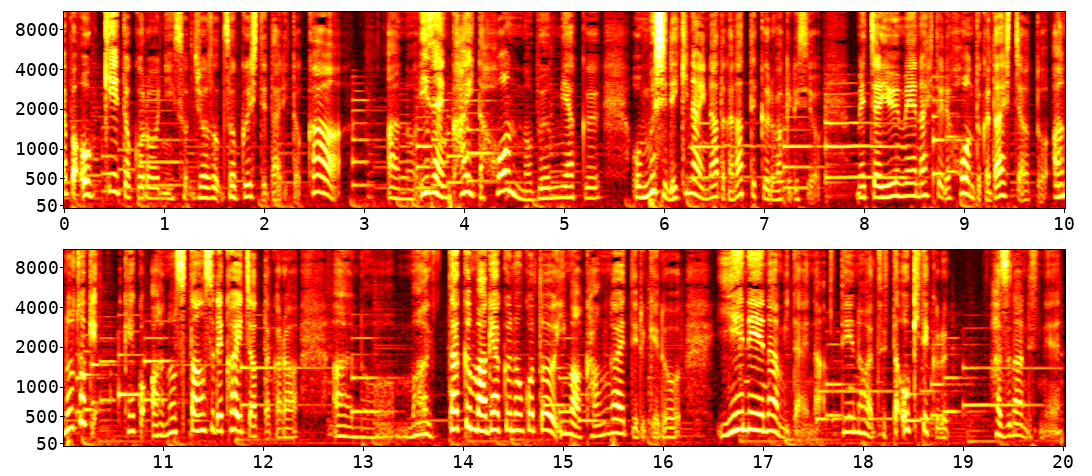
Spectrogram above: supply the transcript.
やっぱ大きいところに属してたりとかあの以前書いた本の文脈を無視できないなとかなってくるわけですよ。めっちゃ有名な人で本とか出しちゃうとあの時結構あのスタンスで書いちゃったからあの全く真逆のことを今は考えてるけど言えねえなみたいなっていうのは絶対起きてくるはずなんですね。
